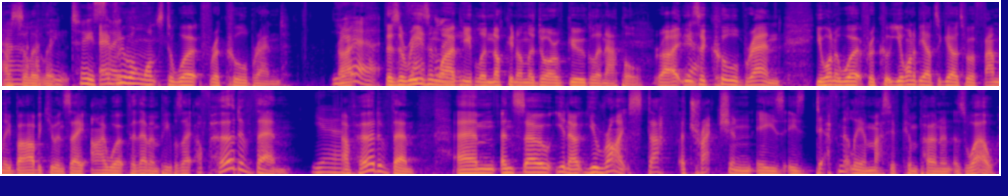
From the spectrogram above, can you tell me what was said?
uh, Absolutely. I think too. So, Everyone wants to work for a cool brand. Right? Yeah, There's a reason why people are knocking on the door of Google and Apple, right? It's a cool brand. You want to work for a cool, you want to be able to go to a family barbecue and say, I work for them. And people say, I've heard of them. Yeah. I've heard of them. Um, and so, you know, you're right. Staff attraction is is definitely a massive component as well,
